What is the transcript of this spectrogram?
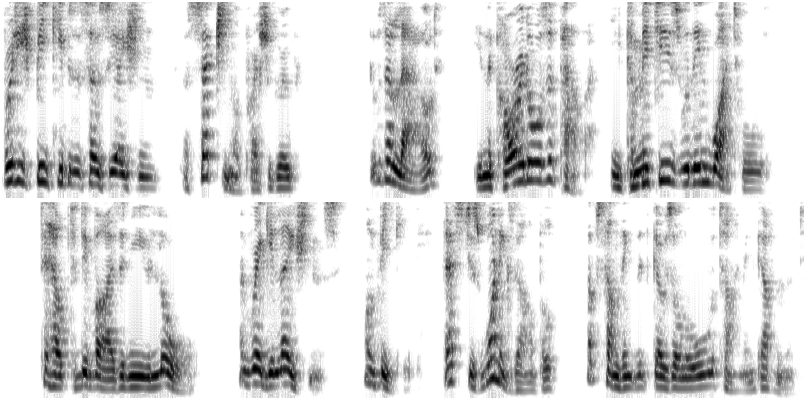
British Beekeepers Association, a sectional pressure group that was allowed in the corridors of power in committees within Whitehall to help to devise a new law and regulations on beekeeping. That's just one example of something that goes on all the time in government.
